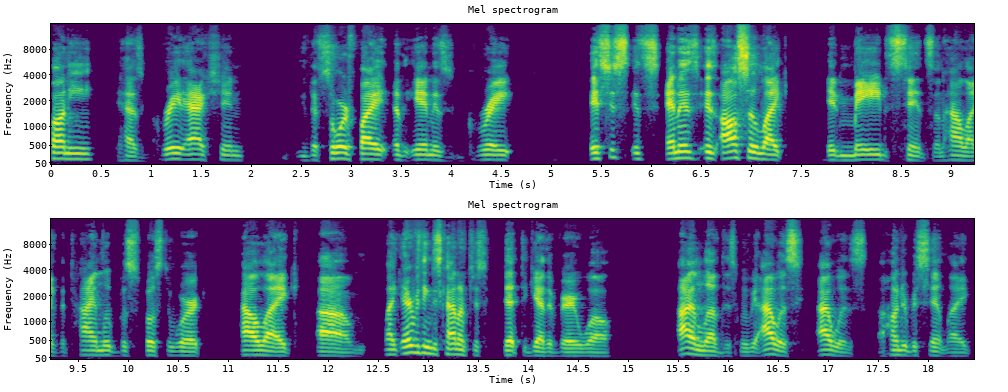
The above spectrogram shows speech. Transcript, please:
funny, it has great action. The sword fight at the end is great. It's just it's and it's, it's also like it made sense on how like the time loop was supposed to work, how like um like everything just kind of just fit together very well. I love this movie. I was I was 100% like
